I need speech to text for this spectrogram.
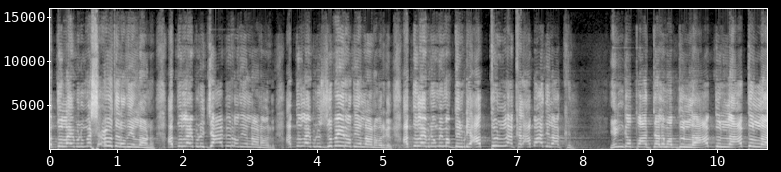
அப்துல்லா இப்னு மஸ்ஊத் ரலியல்லாஹு அன்ஹு அப்துல்லா இப்னு ஜாபிர் ரலியல்லாஹு அன்ஹு அவர்கள் அப்துல்லா இப்னு ஜுபைர் ரலியல்லாஹு அன்ஹு அவர்கள் அப்துல்லா இப்னு உம்மி மக்தூர் இப்படி அப்துல்லாக்கள் அபாதிலாக்கள் எங்க பார்த்தாலும் அப்துல்லா அப்துல்லா அப்துல்லா.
